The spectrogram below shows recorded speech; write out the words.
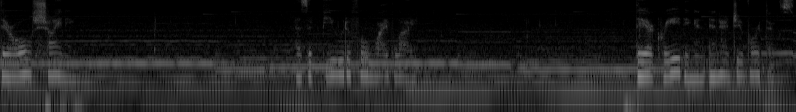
They're all shining as a beautiful white light. They are creating an energy vortex.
